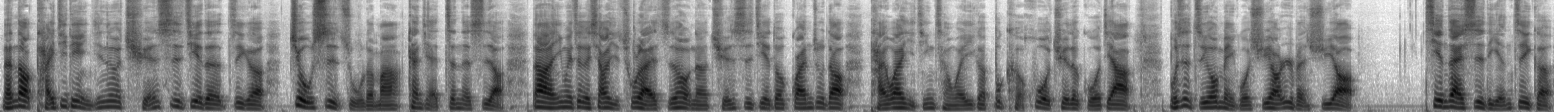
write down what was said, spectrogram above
难道台积电已经是全世界的这个救世主了吗？看起来真的是哦。那因为这个消息出来之后呢，全世界都关注到台湾已经成为一个不可或缺的国家。不是只有美国需要，日本需要，现在是连这个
